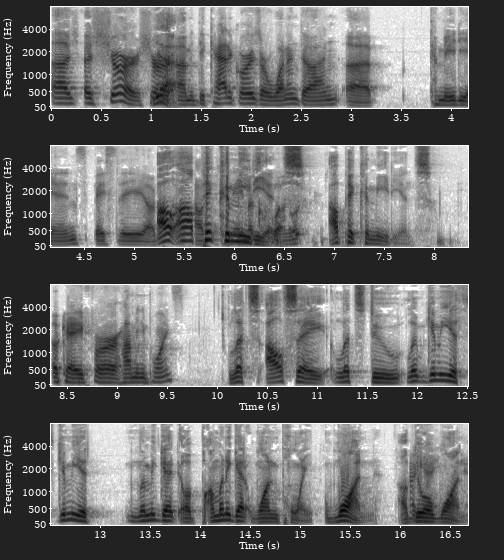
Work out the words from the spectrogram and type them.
Uh, uh, sure, sure. Yeah. I mean, the categories are one and done. Uh, comedians, basically. Uh, I'll I'll pick just name comedians. I'll pick comedians. Okay, for how many points? Let's. I'll say. Let's do. Let give me a. Give me a. Let me get. oh, I'm going to get one point. One. I'll do a Okay, one.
